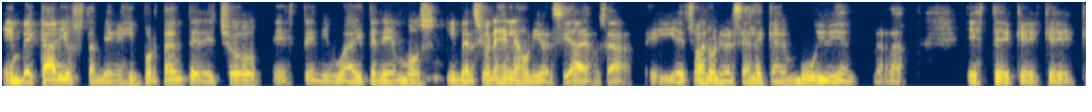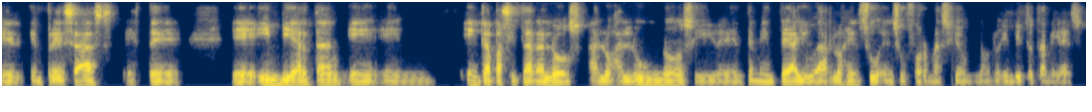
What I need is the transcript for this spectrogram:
en becarios también es importante. De hecho, este, en Iguay tenemos inversiones en las universidades, o sea, y eso a las universidades le cae muy bien, ¿verdad? Este, que, que, que empresas este, eh, inviertan en, en capacitar a los, a los alumnos y evidentemente ayudarlos en su, en su formación. ¿no? Los invito también a eso.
